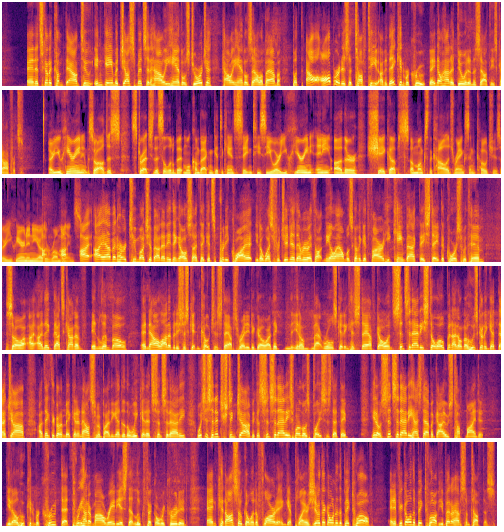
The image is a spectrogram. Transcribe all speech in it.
And it's going to come down to in game adjustments and how he handles Georgia, how he handles Alabama. But Auburn is a tough team. I mean, they can recruit, they know how to do it in the Southeast Conference. Are you hearing? So I'll just stretch this a little bit, and we'll come back and get to Kansas State and TCU. Are you hearing any other shakeups amongst the college ranks and coaches? Are you hearing any other rumblings? I, I, I haven't heard too much about anything else. I think it's pretty quiet. You know, West Virginia, everybody thought Neil Allen was going to get fired. He came back. They stayed the course with him. So I, I think that's kind of in limbo. And now a lot of it is just getting coaching staffs ready to go. I think you know Matt Rhule's getting his staff going. Cincinnati's still open. I don't know who's going to get that job. I think they're going to make an announcement by the end of the weekend at Cincinnati, which is an interesting job because Cincinnati is one of those places that they, you know, Cincinnati has to have a guy who's tough-minded you know, who can recruit that 300 mile radius that Luke Fickell recruited and can also go into Florida and get players. You know, they're going to the Big 12. And if you're going to the Big 12, you better have some toughness.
